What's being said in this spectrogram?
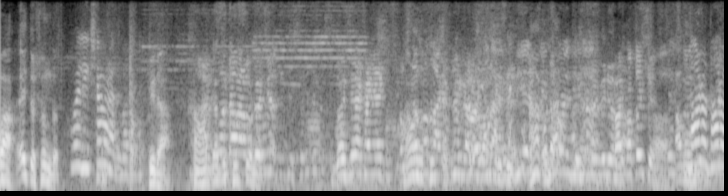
বাহ এই তো সুন্দর। ওই রিকশা ভাড়া দেবো কিডা আমার কাছে খুচরো না। আমার কাছে খুচরো। হ্যাঁ কোনটা? ধরো ধরো।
